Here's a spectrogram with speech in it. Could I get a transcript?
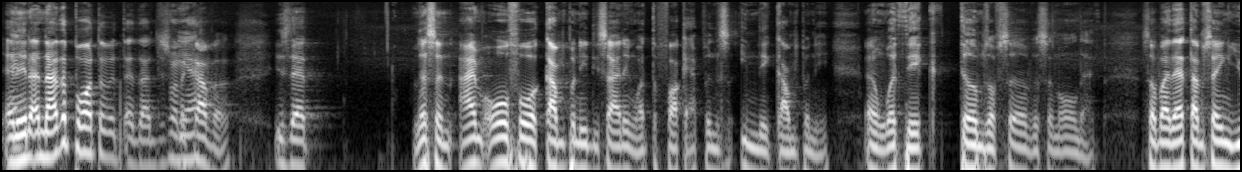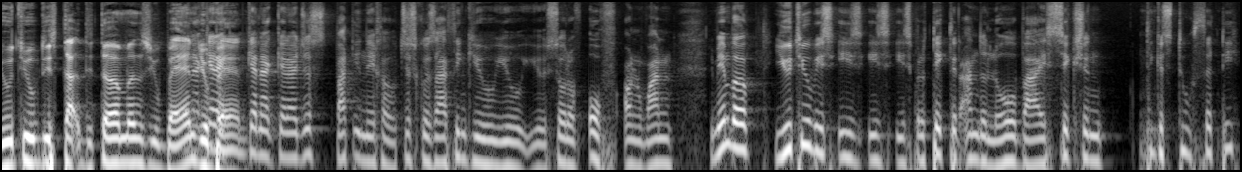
And And- then another part of it that I just want to Yeah. cover is that, listen, I'm all for a company deciding what the fuck happens in their company and what their terms of service and all that. So by that I'm saying YouTube det- determines you ban, Can I- you can I, ban. can I can I just butt in there, just because I think you you you sort of off on one. Remember, YouTube is is is is protected under law by section I think it's two thirty.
